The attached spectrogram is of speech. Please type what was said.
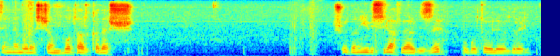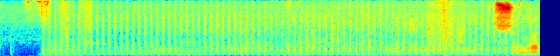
Seninle mi uğraşacağım bot arkadaş. Şuradan iyi bir silah ver bize. Bu botu öyle öldürelim. Şunu bırak.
